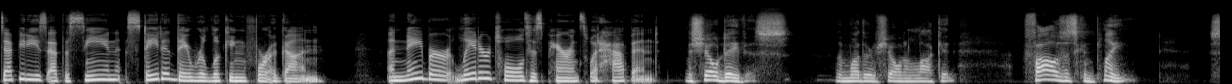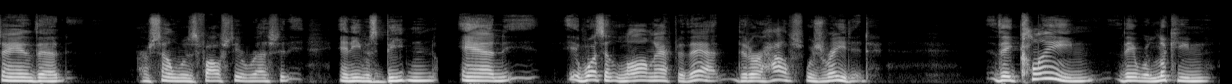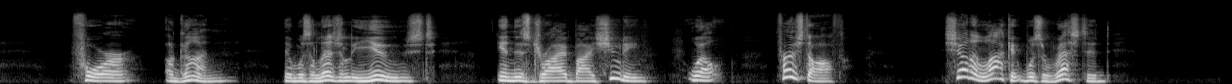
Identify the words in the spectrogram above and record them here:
Deputies at the scene stated they were looking for a gun. A neighbor later told his parents what happened. Michelle Davis, the mother of Sheldon Lockett, files his complaint saying that her son was falsely arrested and he was beaten. And it wasn't long after that that her house was raided they claim they were looking for a gun that was allegedly used in this drive-by shooting. Well, first off, Sheldon Lockett was arrested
